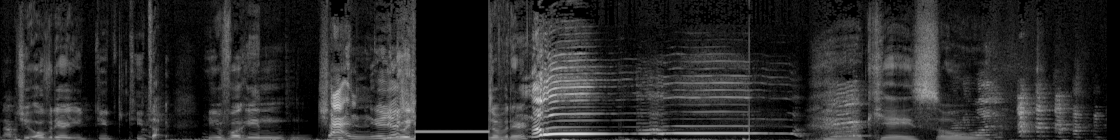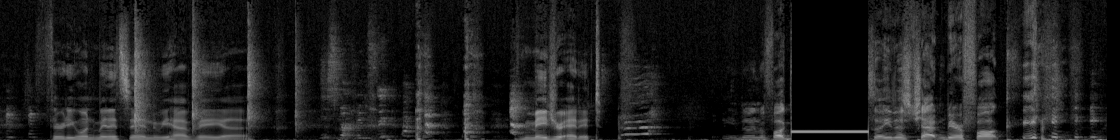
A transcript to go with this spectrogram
Nah, but you over there, you you you talk, you fucking Chatting. You're you just doing over there. no. Okay, so 31 minutes in, we have a uh, major edit. You doing the fuck? So you just chatting beer fuck. Can you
